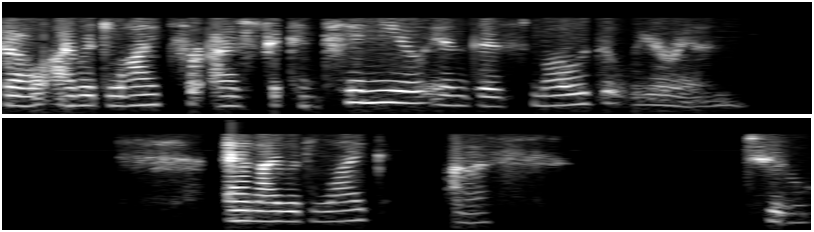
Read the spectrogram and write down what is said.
so I would like for us to continue in this mode that we are in. And I would like us to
